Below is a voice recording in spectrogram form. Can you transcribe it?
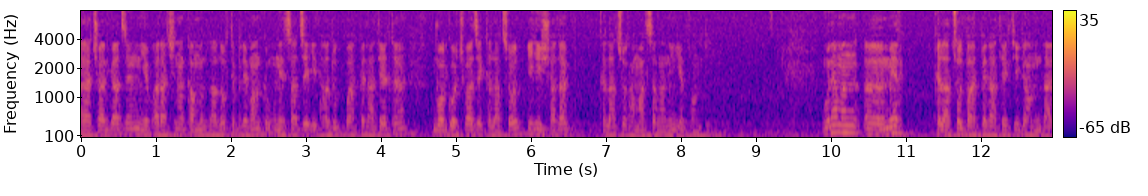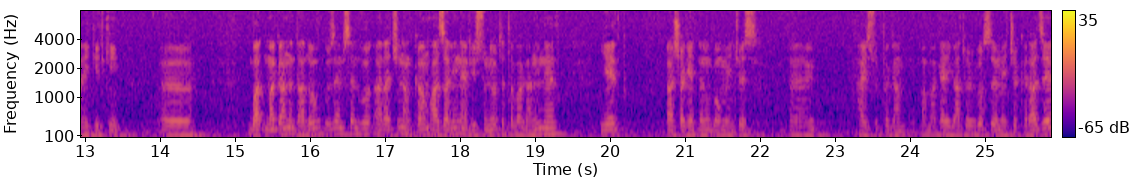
առաջարկած են եւ առաջնական մտնալով դպրևանքը ունեցած է իր հadoop բարբերատելը, որ գոչված է կլացոր, իր հիշադակ կլացոր համալսարանի եւ վանքին։ Ուրեմն մեր կլացոր բարբերատերտի կամ դարեկիրքի պատմականը դալով կուզեմ ասել, որ առաջին անգամ 1957 թվականին էր, երբ աշակերտներուն կողմից հայ սուպը կամ ամբակայի գաթորգոսը մեջը գրած է,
